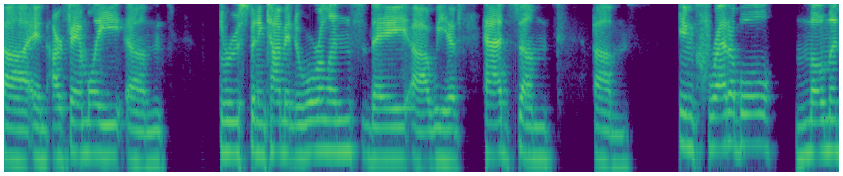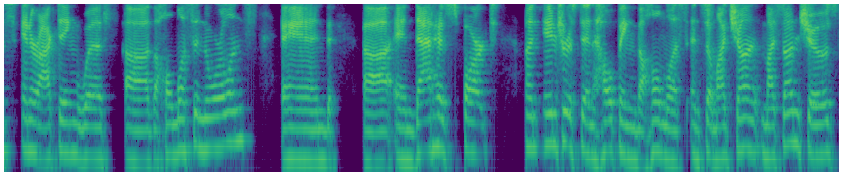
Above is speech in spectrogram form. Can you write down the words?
uh, and our family um, through spending time at New Orleans. They uh, we have had some um, incredible moments interacting with uh, the homeless in New Orleans, and uh, and that has sparked an interest in helping the homeless. And so my my son chose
